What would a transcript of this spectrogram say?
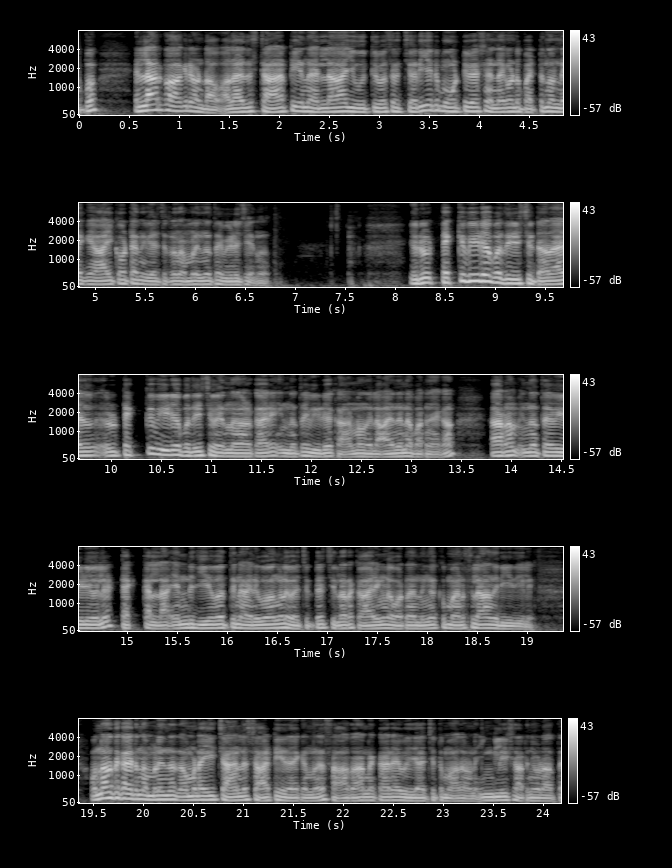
അപ്പോൾ എല്ലാവർക്കും ആഗ്രഹം ഉണ്ടാവും. അതായത് സ്റ്റാർട്ട് ചെയ്യുന്ന എല്ലാ യൂട്യൂബേഴ്സും ചെറിയൊരു മോട്ടിവേഷൻ എന്നെ കൊണ്ട് പറ്റുന്നുണ്ടെങ്കിൽ ആയിക്കോട്ടെ എന്ന് വിചാരിച്ചിട്ട് നമ്മൾ ഇന്നത്തെ വീഡിയോ ചെയ്യുന്നത്. ഒരു ടെക് വീഡിയോ പ്രതീക്ഷിച്ചിട്ട് അതായത് ഒരു ടെക് വീഡിയോ പ്രതീക്ഷിച്ച് വരുന്ന ആൾക്കാർ ഇന്നത്തെ വീഡിയോ കാണണമെന്നില്ല. ആദ്യം തന്നെ പറഞ്ഞേക്കാം. കാരണം ഇന്നത്തെ വീഡിയോയിൽ ടെക് അല്ല. എന്റെ ജീവിതത്തിന് അനുഭവങ്ങൾ വെച്ചിട്ട് ചിലർ കാര്യങ്ങൾ പറഞ്ഞാൽ നിങ്ങൾക്ക് മനസ്സിലാവുന്ന രീതിയിൽ. ഒന്നാമത്തെ കാര്യം നമ്മൾ ഇന്ന് നമ്മുടെ ഈ ചാനൽ സ്റ്റാർട്ട് ചെയ്തേക്കുന്നത് സാധാരണക്കാരെ വിചാരിച്ചിട്ട് മാത്രമാണ്. ഇംഗ്ലീഷ് അറിഞ്ഞുകൂടാത്ത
